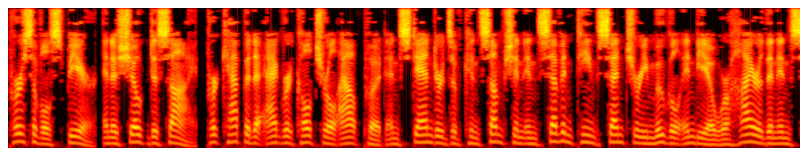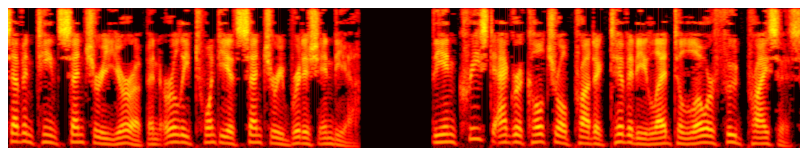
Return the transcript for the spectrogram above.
Percival Spear, and Ashok Desai, per capita agricultural output and standards of consumption in 17th century Mughal India were higher than in 17th century Europe and early 20th century British India. The increased agricultural productivity led to lower food prices.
